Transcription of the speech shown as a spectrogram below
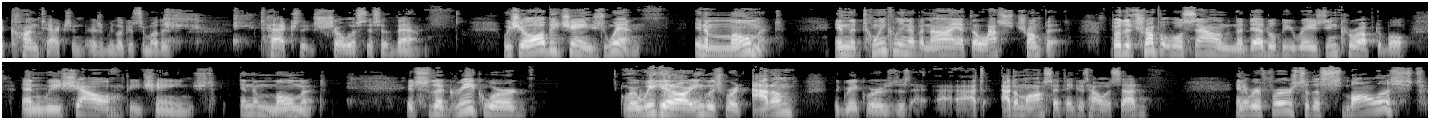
the context and as we look at some other texts that show us this event. We shall all be changed when? In a moment, in the twinkling of an eye at the last trumpet. For the trumpet will sound, and the dead will be raised incorruptible, and we shall be changed in a moment. It's the Greek word where we get our English word atom. The Greek word is atomos, I think is how it's said. And it refers to the smallest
